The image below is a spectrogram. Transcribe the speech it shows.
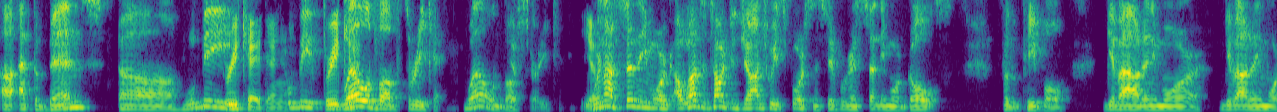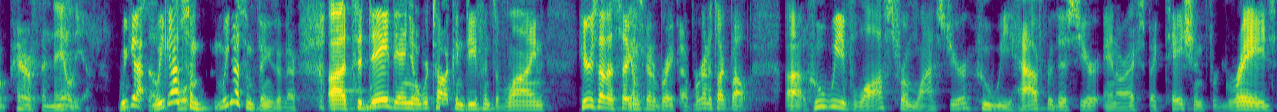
uh, at the Benz, uh, we'll be 3K, Daniel. We'll be 3K. well above 3K. Well above Yes, sir. 3K. Yes, we're not setting any more. I want to talk to John Tweet Sports and see if we're going to set any more goals for the people. Give out any more. Give out any more paraphernalia. We got So, we got cool. some we got some things in there. Uh, today, Daniel, we're talking defensive line. Here's how the segment's Yep. going to break up. We're going to talk about uh, who we've lost from last year, who we have for this year, and our expectation for grades.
